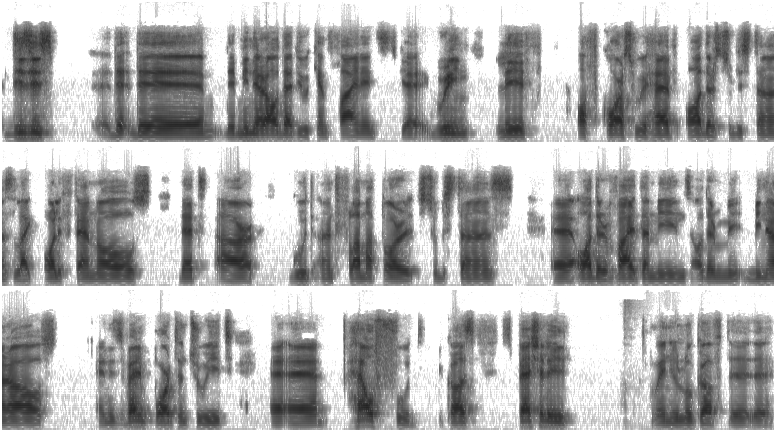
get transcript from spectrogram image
this is the the, the mineral that you can find. It's uh, green leaf. Of course, we have other substances like polyphenols that are good anti-inflammatory substance, uh, other vitamins, other mi minerals, and it's very important to eat uh, uh, health food because especially when you look of the, the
